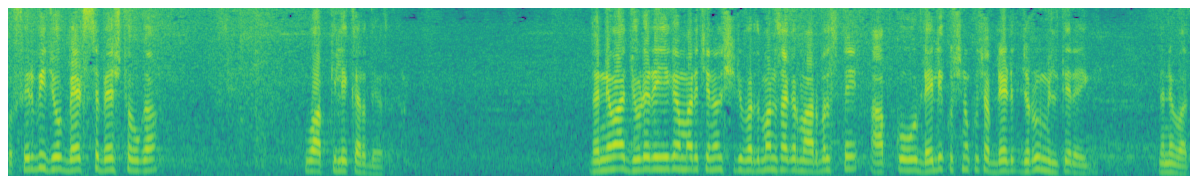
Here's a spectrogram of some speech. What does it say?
और फिर भी जो बेस्ट से बेस्ट होगा वो आपके लिए कर देता धन्यवाद, जुड़े रहिएगा हमारे चैनल श्री वर्धमान सागर मार्बल्स पे। आपको डेली कुछ ना कुछ अपडेट ज़रूर मिलती रहेगी। धन्यवाद।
